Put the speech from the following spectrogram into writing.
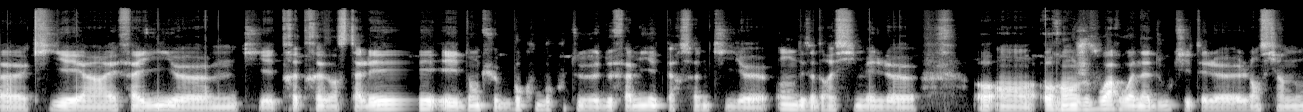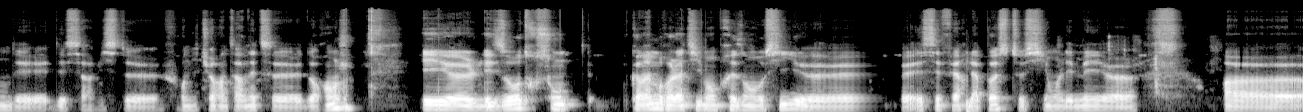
Euh, qui est un FAI euh, qui est très très installé et donc beaucoup beaucoup de, familles et de personnes qui euh, ont des adresses email en Orange, voire Wanadu, qui était l'ancien nom des, services de fourniture Internet d'Orange. Et les autres sont quand même relativement présents aussi. SFR, La Poste, si on les met euh,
